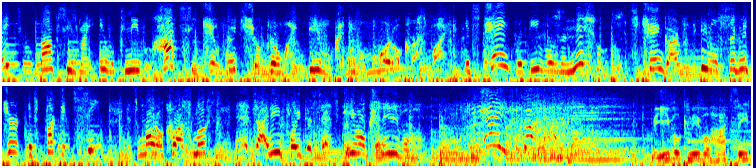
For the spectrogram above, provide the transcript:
wait till Bob sees my Evel Knievel hot seat. Can't wait to show Bill my Evel Knievel motocross bike. It's Tank with Evel's initials. It's chain guard with Evel's signature. It's Bucket Seat. It's motocross looks, and it's ID plate that says Evel Knievel. Hey, The Evel Knievel hot seat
